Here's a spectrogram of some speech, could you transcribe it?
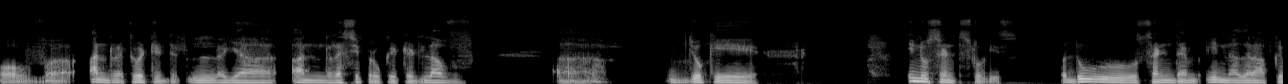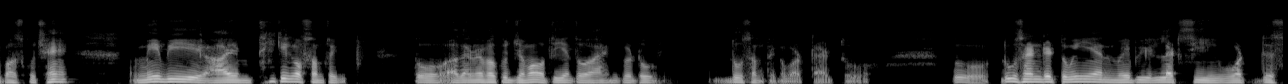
of unrequited یا ان ریسیپروکیٹڈ لو جو کہ innocent stories do send them in اگر آپ کے پاس کچھ ہیں maybe I am thinking of something تو اگر میرے پاس کچھ جمع ہوتی ہے تو I am go to do something about that تو do send it to me and maybe let see what this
